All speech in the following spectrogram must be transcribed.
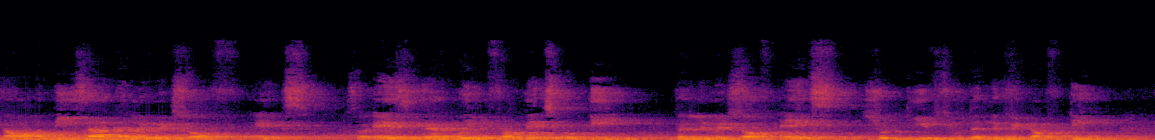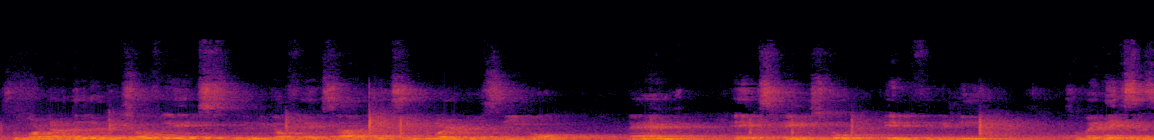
Now these are the limits of x. So as we are going from x to t, the limits of x should give you the limit of t. So what are the limits of x? Limit of x are x equal to 0 and x tends to infinity. So when x is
